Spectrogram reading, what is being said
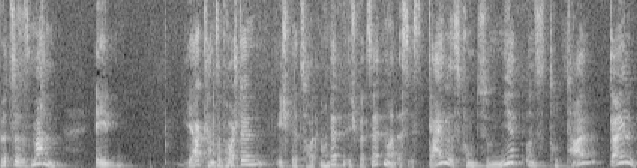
Würdest du das machen? Ey, ja, kannst du dir vorstellen, ich werde es heute noch nicht, ich werde es nicht machen. Es ist geil, es funktioniert und es ist total geil.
